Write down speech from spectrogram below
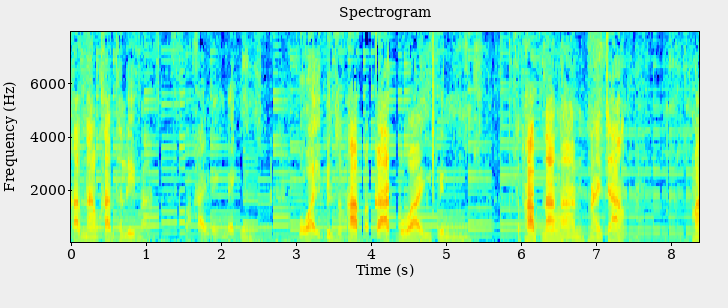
ข้ามน้ำข้ามทะเลมา มาค่ายแรงได้เงินบวายเป็นสภาพอากาศบวายเป็นสภาพหน้างานนายจ้าง มา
